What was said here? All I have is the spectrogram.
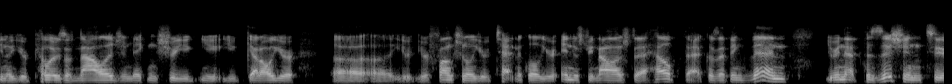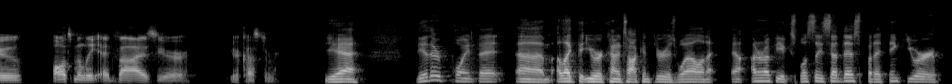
you know your pillars of knowledge and making sure you you you got all your uh, uh, your, your functional, your technical, your industry knowledge to help that. Because I think then you're in that position to ultimately advise your your customer. Yeah. The other point that um, I like that you were kind of talking through as well, and I, I, don't know if you explicitly said this, but I think you were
